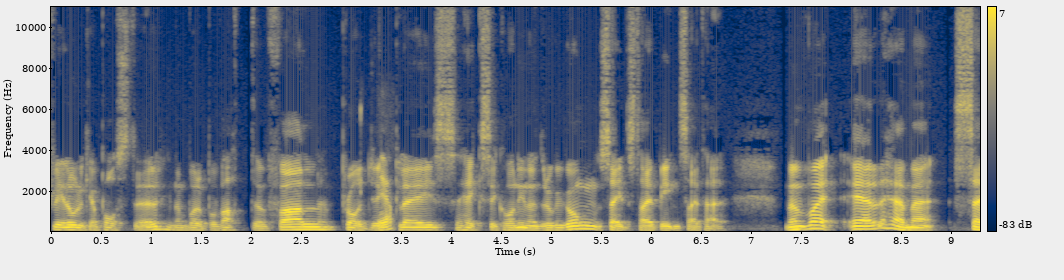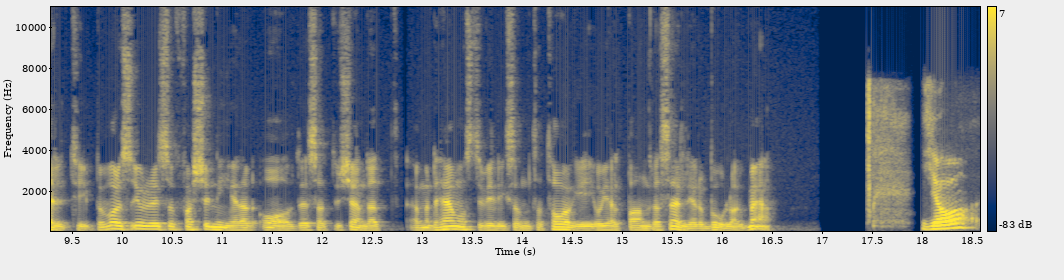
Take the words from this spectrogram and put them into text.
flera olika poster, inom både på Vattenfall, Project ja. Place, Hexicon innan du drog igång Sales Type Insight här. Men vad är det här med säljtyper? Vad var det som gjorde dig så fascinerad av det så att du kände att ja, men det här måste vi liksom ta tag i och hjälpa andra säljare och bolag med? Ja,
